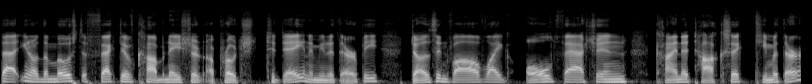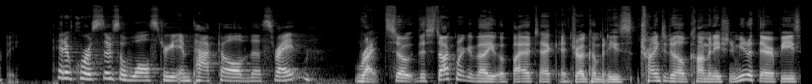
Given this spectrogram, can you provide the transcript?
that, you know, the most effective combination approach today in immunotherapy does involve like old fashioned, kind of toxic chemotherapy. And of course, there's a Wall Street impact to all of this, right? Right. So the stock market value of biotech and drug companies trying to develop combination immunotherapies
